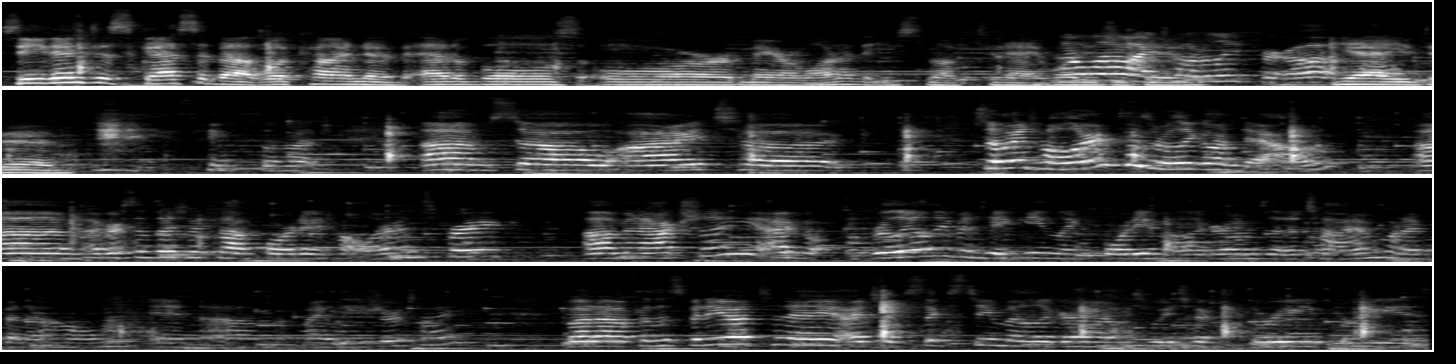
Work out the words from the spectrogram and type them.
So you didn't discuss about what kind of edibles or marijuana that you smoked today. What oh wow, I totally forgot. Yeah, you did. Thanks so much. Um, so I took, so my tolerance has really gone down. Um, ever since I took that four day tolerance break. Um, and actually, I've really only been taking like 40 milligrams at a time when I've been at home in um, my leisure time. But uh, for this video today, I took 60 milligrams. We took three Breez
